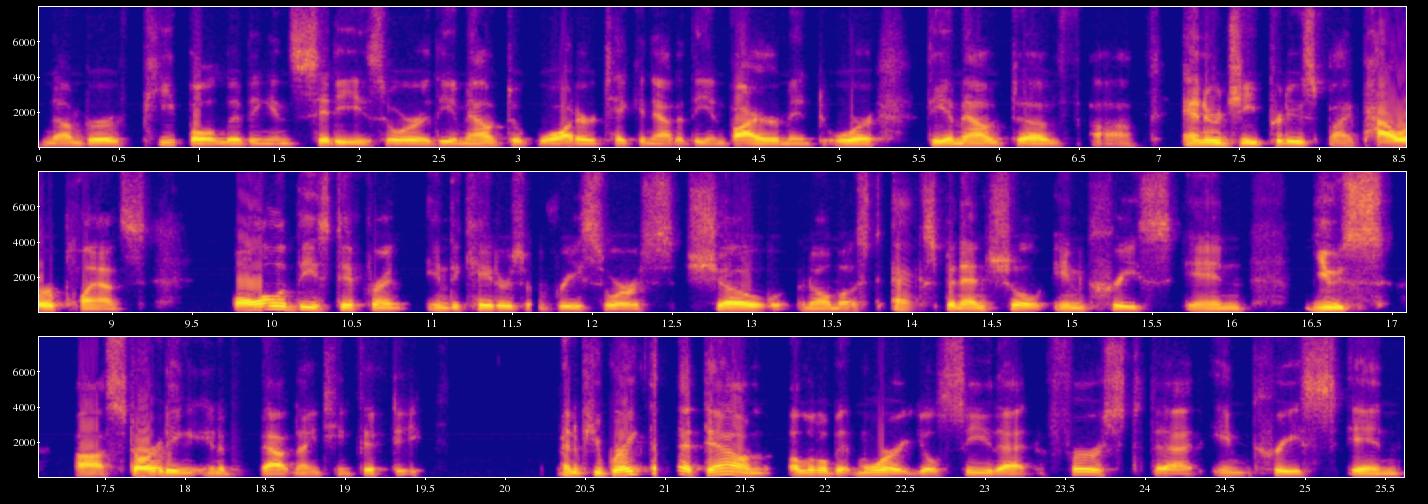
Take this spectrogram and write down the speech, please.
number of people living in cities or the amount of water taken out of the environment or the amount of uh, energy produced by power plants all of these different indicators of resource show an almost exponential increase in use uh, starting in about 1950. And if you break that down a little bit more, you'll see that first, that increase in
